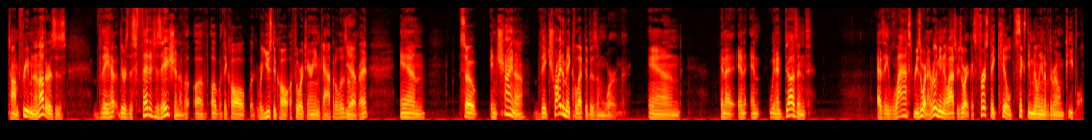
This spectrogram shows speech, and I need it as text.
tom friedman and others is they have, there's this fetishization of, of, of what they call what used to call authoritarian capitalism, Yeah. right? And so in China, they try to make collectivism work, and and I, and and when it doesn't, as a last resort, and I really mean a last resort, because first they killed 60 million of their own people,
